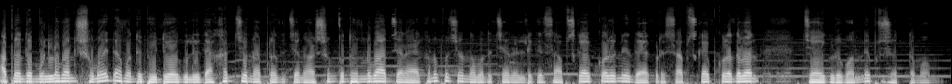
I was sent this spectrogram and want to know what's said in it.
আপনাদের মূল্যবান সময় দিয়ে আমাদের ভিডিওগুলি দেখার জন্য আপনাদের জন্য অসংখ্য ধন্যবাদ। যারা এখনও পর্যন্ত আমাদের চ্যানেলটিকে সাবস্ক্রাইব করেনি দয়া করে সাবস্ক্রাইব করে দেবেন। জয় গুরু বন্দে পুরুষোত্তমম।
